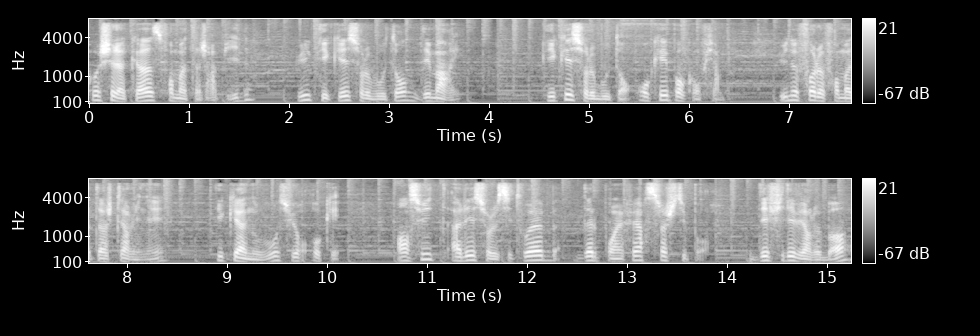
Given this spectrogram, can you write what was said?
Cochez la case Formatage rapide, puis cliquez sur le bouton Démarrer. Cliquez sur le bouton OK pour confirmer. Une fois le formatage terminé, cliquez à nouveau sur OK. Ensuite, allez sur le site web dell.fr/support. Défilez vers le bas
